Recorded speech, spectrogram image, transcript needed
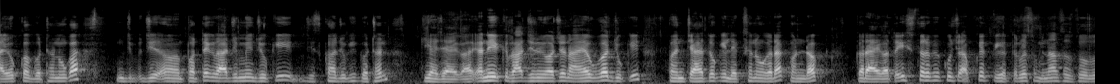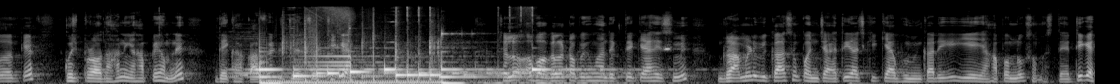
आयोग का गठन होगा प्रत्येक राज्य में जो कि, जिसका जो कि गठन किया जाएगा। यानी एक राज्य निर्वाचन आयोग होगा जो कि पंचायतों के इलेक्शन वगैरह कंडक्ट कराएगा। तो इस तरह के कुछ आपके तिहत्तरवें संविधान संशोधन के कुछ प्रावधान यहाँ पे हमने देखा काफ़ी डिटेल से, ठीक है? चलो, अब अगला टॉपिक हम देखते हैं क्या है इसमें। ग्रामीण विकास में पंचायती राज की क्या भूमिका रही है, ये यहाँ पर हम लोग समझते हैं, ठीक है?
